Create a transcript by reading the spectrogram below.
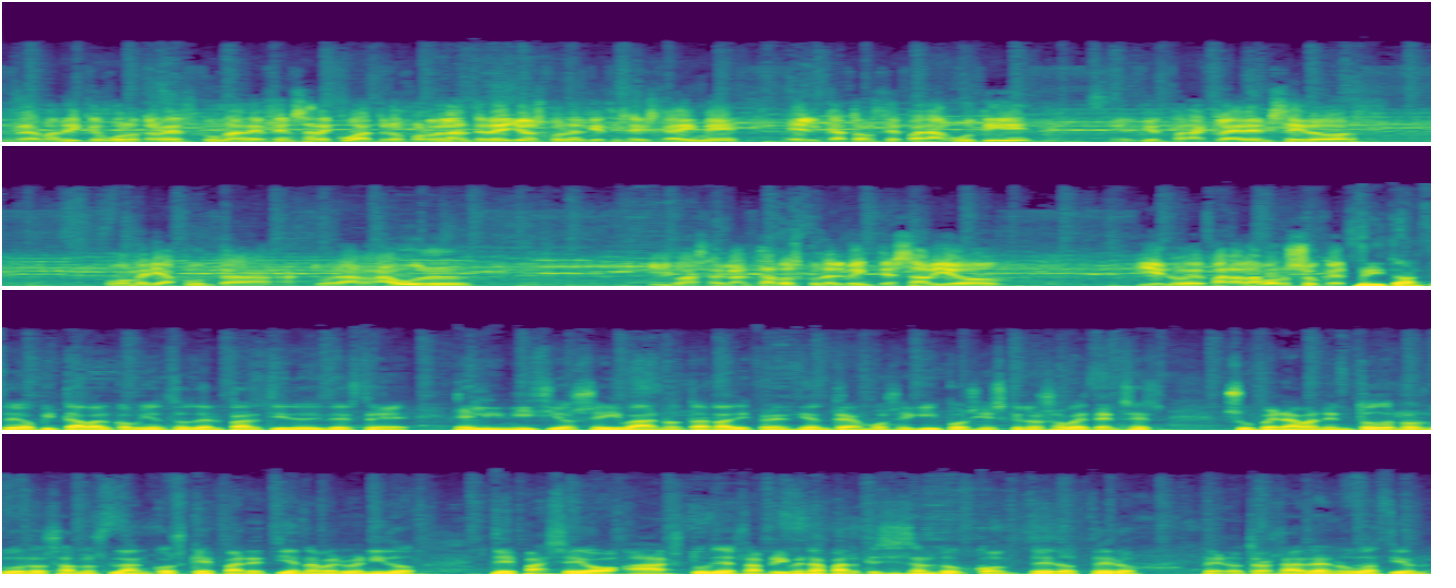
El Real Madrid que vuelve otra vez con una defensa de 4. Por delante de ellos con el 16 Jaime, el 14 para Guti, el 10 para Clarence Seydorf. Como media punta actuará Raúl. Y más adelantados con el 20 Sabio y el 9 para Davor Zucker. Brito Arceo pitaba el comienzo del partido y desde el inicio se iba a notar la diferencia entre ambos equipos y es que los obetenses superaban en todos los duelos a los blancos que parecían haber venido de paseo a Asturias. La primera parte se saldó con 0-0, pero tras la reanudación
